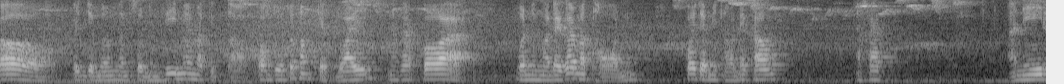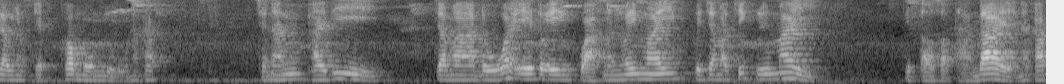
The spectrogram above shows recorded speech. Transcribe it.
ก็เป็นจำนวนเงินส่วนหนึ่งที่ไม่มาติดต่อกองทุนก็ต้องเก็บไว้นะครับ เพราะว่า วันหนึ่งวันใดก็มาถอน ก็จะมีถอนให้เขานะครับ อันนี้เรายังเก็บข้อมูลอยู่นะครับ ฉะนั้นใครที่จะมาดูว่าเอตัวเองกวากเงินไว้ไหมเป็นสมาชิกหรือไม่ติดต่อสอบถามได้นะครับ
